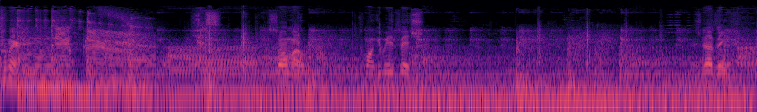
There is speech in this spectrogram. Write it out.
Come here. Yes. Slow mo. Come on, give me the fish. There's nothing.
